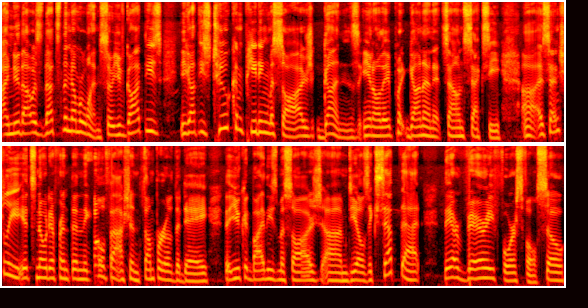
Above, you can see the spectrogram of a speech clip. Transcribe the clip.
I knew that was that's the number one. So you've got these you got these two competing massage guns. You know, they put gun on it sounds sexy. Uh, essentially, it's no different than the old-fashioned thumper of the day that you could buy these massage um, deals, except that they are very forceful. So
